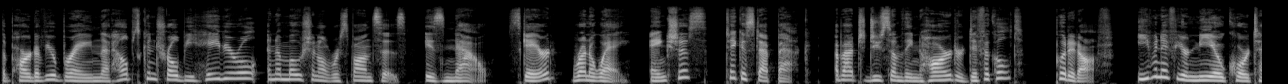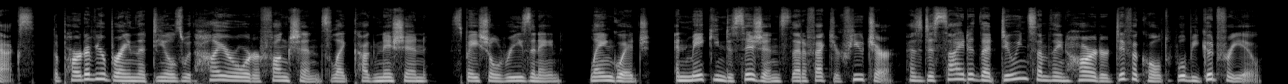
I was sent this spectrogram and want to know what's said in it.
the part of your brain that helps control behavioral and emotional responses, is now. Scared? Run away. Anxious? Take a step back. About to do something hard or difficult? Put it off. Even if your neocortex, the part of your brain that deals with higher order functions like cognition, spatial reasoning, language, and making decisions that affect your future, has decided that doing something hard or difficult will be good for you,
